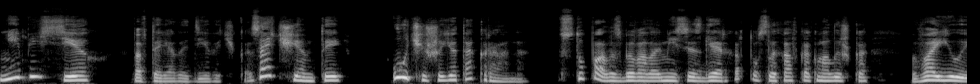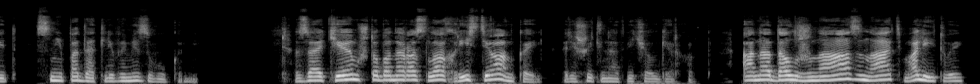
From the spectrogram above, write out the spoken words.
небесех», — повторяла девочка. «Зачем ты учишь ее так рано?» Вступала, сбывала миссис Герхард, услыхав, как малышка воюет с неподатливыми звуками. — Затем, чтобы она росла христианкой, — решительно отвечал Герхард. — Она должна знать молитвы.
